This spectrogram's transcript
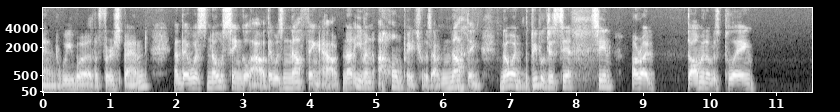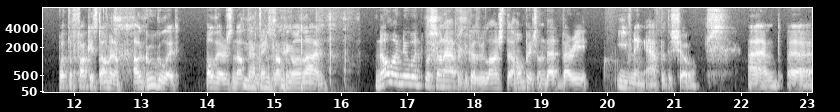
and we were the first band. And there was no single out. There was nothing out. Not even a homepage was out. Nothing. No one. The people just see, seen. All right, Dominum is playing. What the fuck is Dominum? I'll Google it. Oh, there's nothing. Nothing. There's nothing online. No one knew what was going to happen because we launched the homepage on that very evening after the show, and uh,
